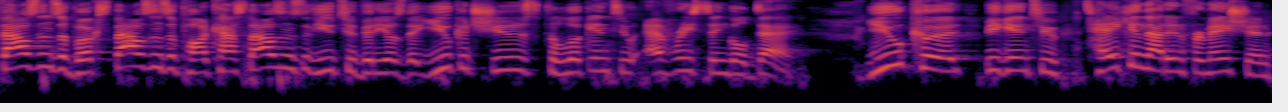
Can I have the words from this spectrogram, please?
thousands of books, thousands of podcasts, thousands of YouTube videos that you could choose to look into every single day. You could begin to take in that information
